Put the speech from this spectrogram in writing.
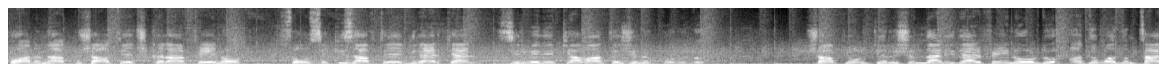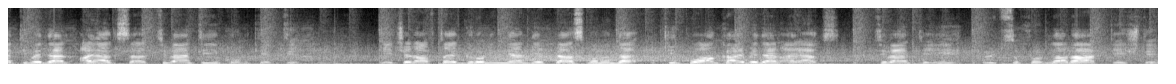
Puanını 66'ya çıkaran Feyenoord son 8 haftaya girerken zirvedeki avantajını korudu. Şampiyonluk yarışında lider Feyenoord'u adım adım takip eden Ajax'a Twente'yi konuk etti. Geçen hafta Groningen deplasmanında 2 puan kaybeden Ajax, Twente'yi 3-0'la rahat geçti.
